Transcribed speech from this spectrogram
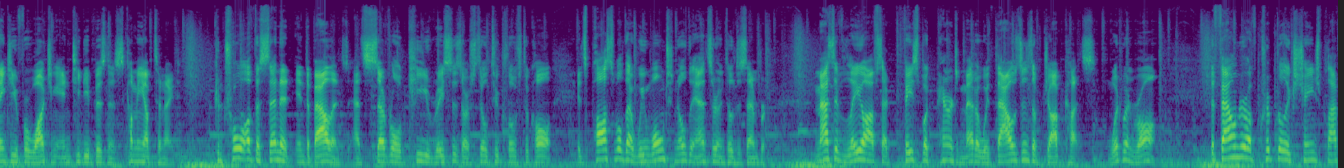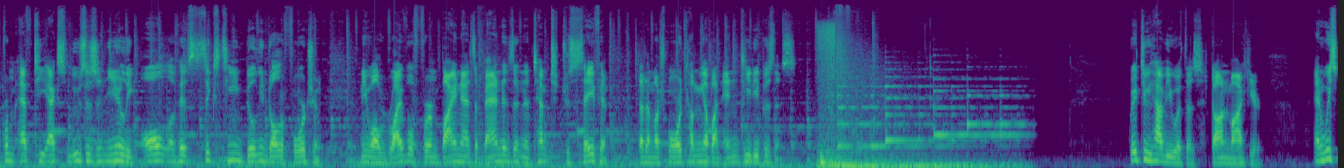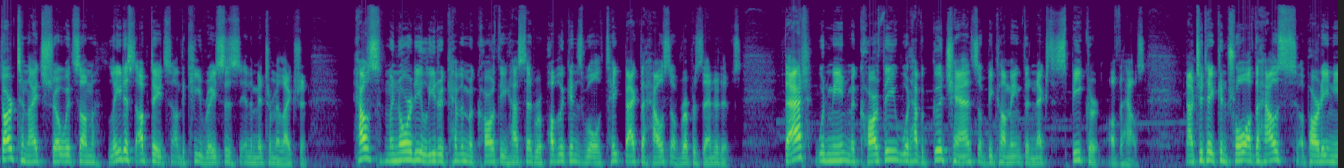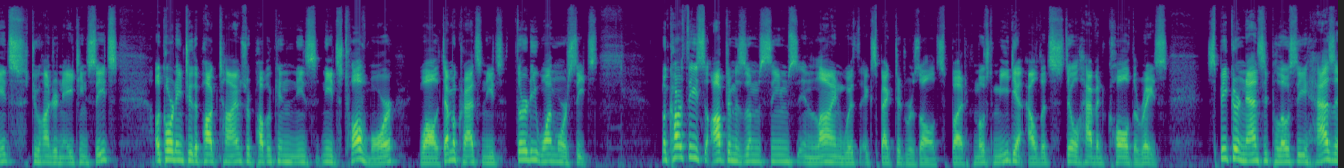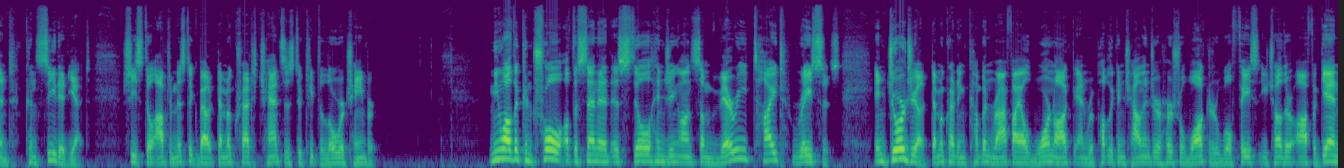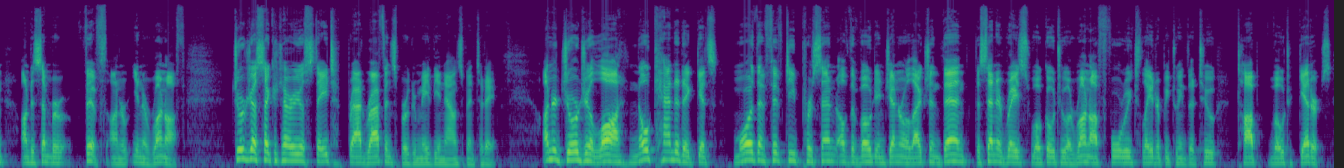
Thank you for watching NTD Business. Coming up tonight, control of the Senate in the balance as several key races are still too close to call. It's possible that we won't know the answer until December. Massive layoffs at Facebook parent Meta with thousands of job cuts. What went wrong? The founder of crypto exchange platform FTX loses nearly all of his $16 billion fortune. Meanwhile, rival firm Binance abandons an attempt to save him. That and much more coming up on NTD Business. Great to have you with us, Don Ma here. And we start tonight's show with some latest updates on the key races in the midterm election. House Minority Leader Kevin McCarthy has said Republicans will take back the House of Representatives. That would mean McCarthy would have a good chance of becoming the next Speaker of the House. Now, to take control of the House, a party needs 218 seats. According to the Epoch Times, Republican needs, needs 12 more, while Democrats needs 31 more seats. McCarthy's optimism seems in line with expected results, but most media outlets still haven't called the race. Speaker Nancy Pelosi hasn't conceded yet. She's still optimistic about Democrat chances to keep the lower chamber. Meanwhile, the control of the Senate is still hinging on some very tight races. In Georgia, Democrat incumbent Raphael Warnock and Republican challenger Herschel Walker will face each other off again on December 5th a, in a runoff. Georgia Secretary of State Brad Raffensperger made the announcement today. Under Georgia law, no candidate gets more than 50% of the vote in general election, then the Senate race will go to a runoff four weeks later between the two top vote getters.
